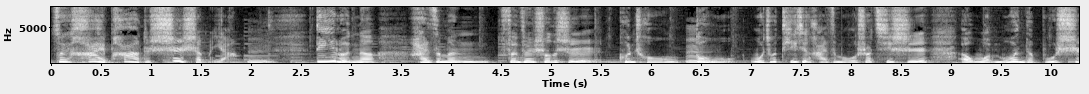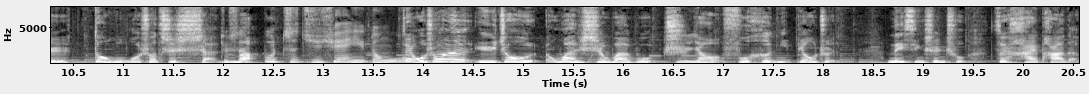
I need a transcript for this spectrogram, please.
最害怕的是什么呀？”嗯。第一轮呢，孩子们纷纷说的是昆虫、动物，我就提醒孩子们，我说其实，呃，我们问的不是动物，我说的是什么？不只局限于动物。对，我说宇宙万事万物，只要符合你标准，内心深处最害怕的，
